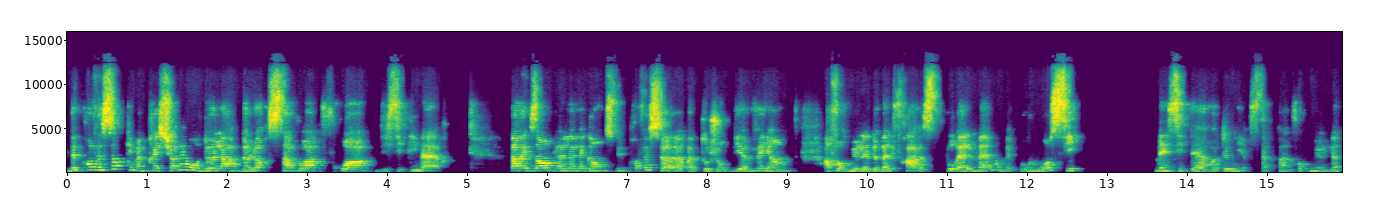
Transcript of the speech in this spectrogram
des professeurs qui m'impressionnaient au-delà de leur savoir froid disciplinaire. Par exemple, l'élégance d'une professeure, toujours bienveillante, à formuler de belles phrases pour elle-même, mais pour nous aussi. M'inciter à retenir certaines formules.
